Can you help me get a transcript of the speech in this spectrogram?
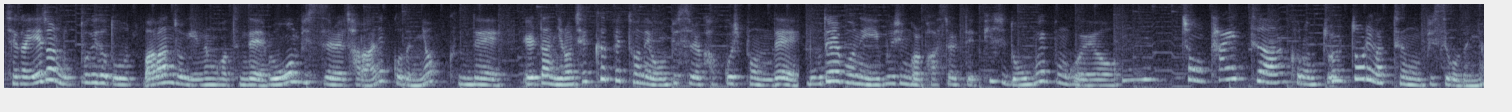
제가 예전 룩북에서도 말한 적이 있는 것 같은데 롱 원피스를 잘 안 입거든요? 근데 일단 이런 체크 패턴의 원피스를 갖고 싶었는데 모델분이 입으신 걸 봤을 때 핏이 너무 예쁜 거예요. 타이트한 그런 쫄쫄이 같은 원피스거든요.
